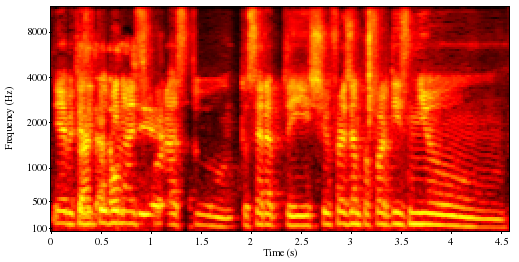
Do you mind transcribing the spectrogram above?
Yeah, because But it would be nice for us to to set up the issue. For example, for these new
